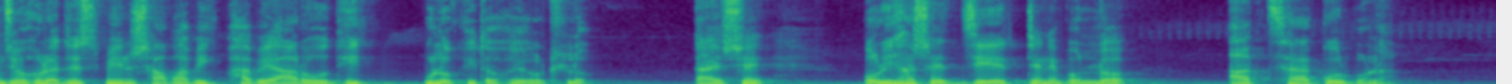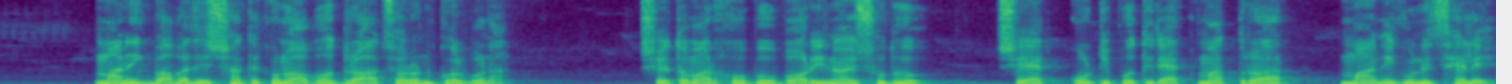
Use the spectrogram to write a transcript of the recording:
জোহরা জেসমিন স্বাভাবিকভাবে আরও অধিক পুলকিত হয়ে উঠল। তাই সে পরিহাসের জের টেনে বলল আচ্ছা করব না। মানিক বাবাজির সাথে কোনো অভদ্র আচরণ করব না। সে তোমার হবু বরই নয় শুধু, সে এক কোটিপতির একমাত্র আর মানিগুণী ছেলে।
